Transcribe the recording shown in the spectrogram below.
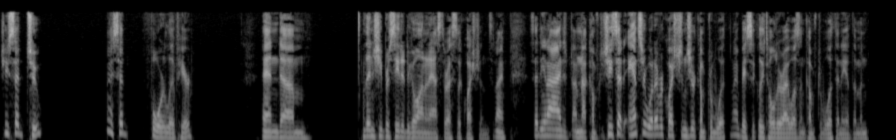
She said two. I said four live here, and um, then she proceeded to go on and ask the rest of the questions. And I said, you know, I, I'm not comfortable. She said, answer whatever questions you're comfortable with. And I basically told her I wasn't comfortable with any of them. And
